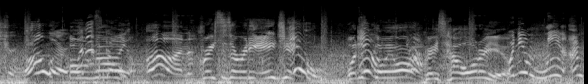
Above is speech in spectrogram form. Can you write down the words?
stroller? Oh, what is no. going on? Grace is already aging. Ew. What is Ew. going on? Grace, how old are you? What do you mean? I'm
